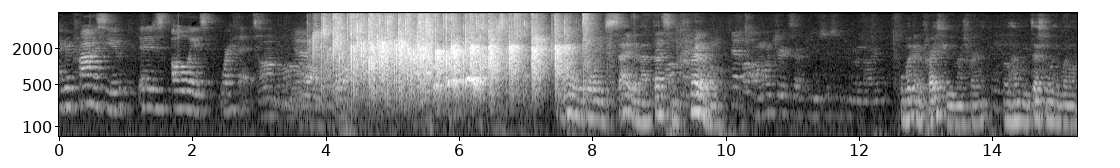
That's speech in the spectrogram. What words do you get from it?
I can promise you that it is always worth it. I don't know what you say to that. That's incredible. Well, we're going to pray for you, my friend. We'll have, we definitely will.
